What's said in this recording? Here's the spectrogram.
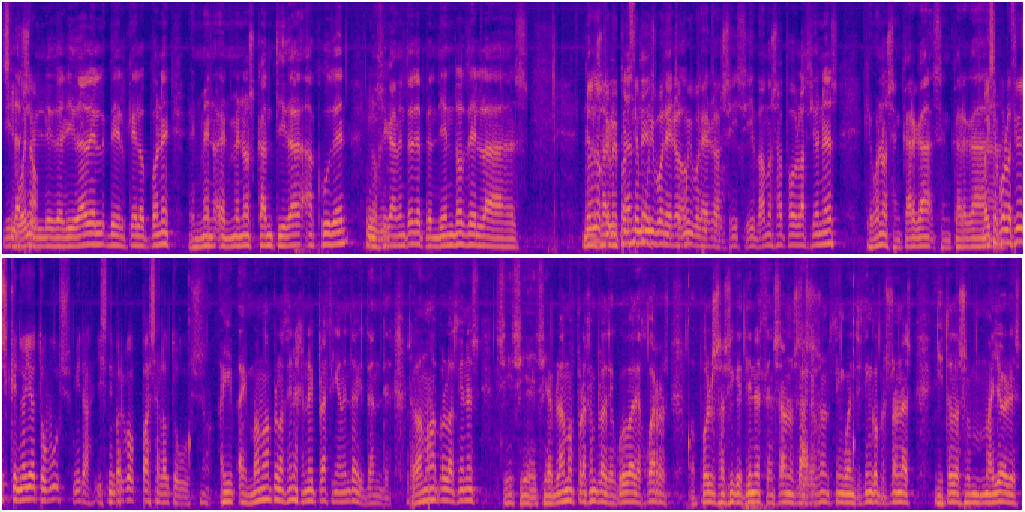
y Sí, la bueno. solidaridad del, del que lo pone, en, menos en menos cantidad acuden, lógicamente dependiendo de las... de No, los no, que me parece muy bonito, pero- muy bonito. Pero sí, sí, vamos a poblaciones que, bueno, se encarga... Se encarga Vais a poblaciones que no hay autobús, mira, y sin embargo pasa el autobús. No, hay- hay- vamos a poblaciones que no hay prácticamente habitantes. O sea, vamos a poblaciones, si, si, si hablamos, por ejemplo, de Cueva de Juarros o pueblos así que tienes censados, Claro. esos son 55 personas y todos son mayores,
